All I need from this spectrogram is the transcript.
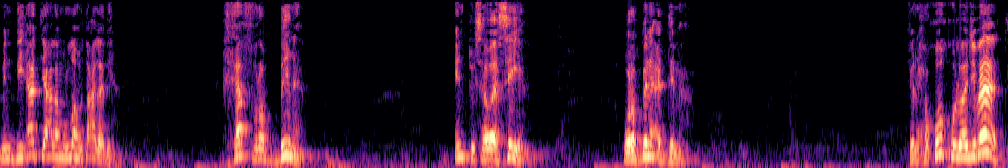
من بيئات يعلم الله تعالى بها. خاف ربنا. أنتوا سواسيه وربنا قدمها. في الحقوق والواجبات.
